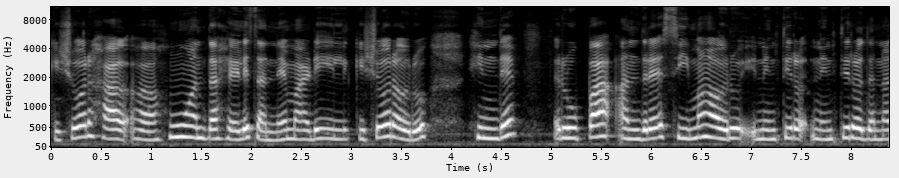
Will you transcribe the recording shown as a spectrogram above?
ಕಿಶೋರ್ ಹಾ ಹಾ- ಹ್ಞೂ ಅಂತ ಹೇಳಿ ಸನ್ನೆ ಮಾಡಿ ಇಲ್ಲಿ ಕಿಶೋರ್ ಅವರು ಹಿಂದೆ ರೂಪಾ ಅಂದ್ರೆ ಸೀಮಾ ಅವರು ನಿಂತಿರೋ ನಿಂತಿರೋದನ್ನು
